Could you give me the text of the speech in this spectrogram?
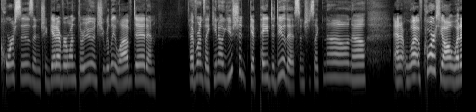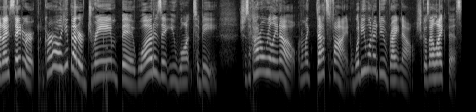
courses and she'd get everyone through and she really loved it and everyone's like, "You know, you should get paid to do this." And she's like, "No, no." And what of course, y'all, what did I say to her? Girl, you better dream big. What is it you want to be? She's like, I don't really know. And I'm like, that's fine. What do you want to do right now? She goes, I like this.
